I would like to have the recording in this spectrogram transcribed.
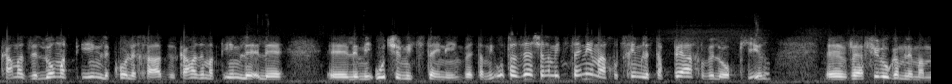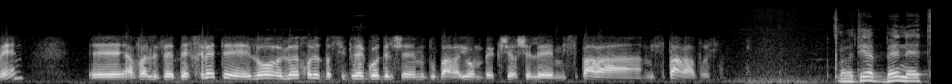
כמה זה לא מתאים לכל אחד, וכמה זה מתאים ל, ל, אה, למיעוט של מצטיינים. ואת המיעוט הזה של המצטיינים אנחנו צריכים לטפח ולהוקיר, אה, ואפילו גם לממן. אבל זה בהחלט לא, לא יכול להיות בסדרי גודל שמדובר היום בהקשר של מספר האברכים. אבל תראה, בנט,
